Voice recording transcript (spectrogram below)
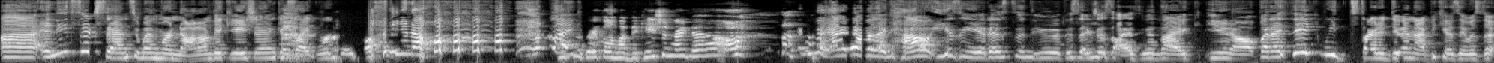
uh, it needs to extend to when we're not on vacation because, like, we're grateful, you know. like, I'm grateful I'm on vacation right now. I know, like, how easy it is to do this exercise with, like, you know. But I think we started doing that because it was the,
